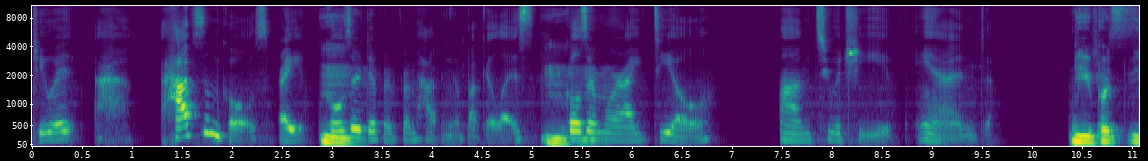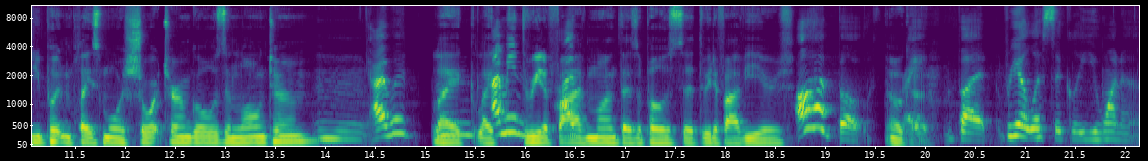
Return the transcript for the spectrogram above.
do it. Have some goals, right? Goals Mm. are different from having a bucket list Mhm. goals are more ideal um, to achieve and Do you put you put in place more short term goals than long term, mm, i would like mm, like i mean three to five month as opposed to three to five years? i'll have both Okay. right but realistically you want to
